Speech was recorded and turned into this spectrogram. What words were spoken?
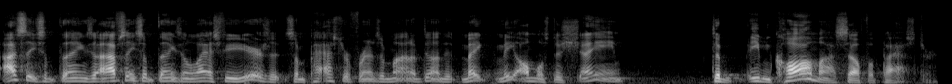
I see some things, I've seen some things in the last few years that some pastor friends of mine have done that make me almost ashamed to even call myself a pastor.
